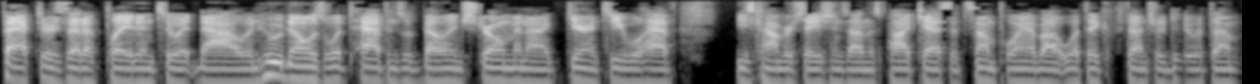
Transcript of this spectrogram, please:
factors that have played into it now, and who knows what happens with Belly and Stroman. I guarantee we'll have these conversations on this podcast at some point about what they could potentially do with them.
